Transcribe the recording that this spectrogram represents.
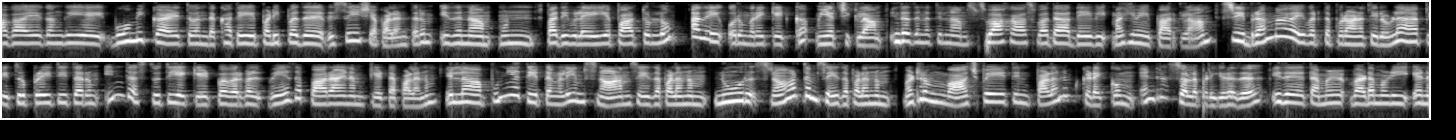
ஆகாய கங்கையை பூமிக்கு அழைத்து வந்த கதையை படிப்பது விசேஷ பலன் தரும். இது நாம் முன் பதிவிலேயே பார்த்துள்ளோம். அதை ஒரு முறை கேட்க முயற்சிக்கலாம். இந்த தினத்தில் நாம் ஸ்வாகா ஸ்வதா தேவி மகிமை பார்க்கலாம். ஸ்ரீ பிரம்ம வைவர்த்த புராணத்தில் உள்ள பித்ருப்ரீத்தி தரும் இந்த ஸ்துதியை கேட்பவர்கள் வேத பாராயணம் கேட்ட பலனும் எல்லா புண்ணிய தீர்த்தங்களையும் ஸ்நானம் செய்த பலனும் நூறு ஸ்நார்த்தம் செய்த பலனும் மற்றும் வாஜ்பேயத்தின் பலனும் கிடைக்கும் என்று சொல்லப்படுகிறது. இது தமிழ் வடமொழி என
